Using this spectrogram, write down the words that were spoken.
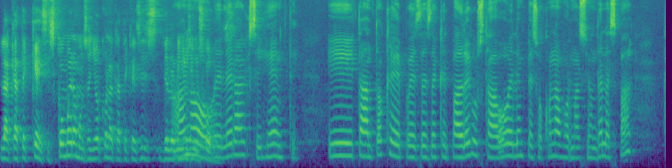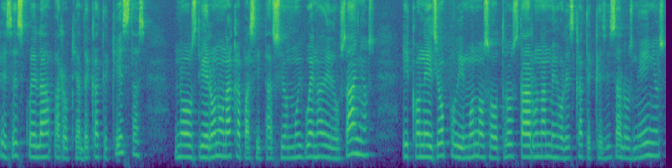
La catequesis, ¿cómo era Monseñor con la catequesis de los Ah, niños y los no, jóvenes? él era exigente. Y tanto que pues desde que el padre Gustavo, él empezó con la formación de la SPAC, que es Escuela Parroquial de Catequistas, nos dieron una capacitación muy buena de dos años y con ello pudimos nosotros dar unas mejores catequesis a los niños,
